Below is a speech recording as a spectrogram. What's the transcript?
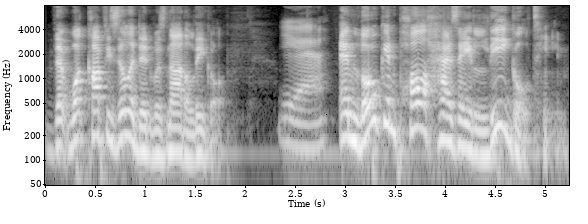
that what CoffeeZilla did was not illegal. Yeah. And Logan Paul has a legal team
